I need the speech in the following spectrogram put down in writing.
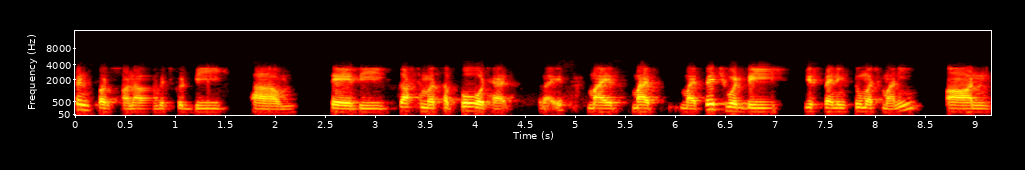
different persona, which could be, um, say, the customer support head, right? My my my pitch would be you're spending too much money on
